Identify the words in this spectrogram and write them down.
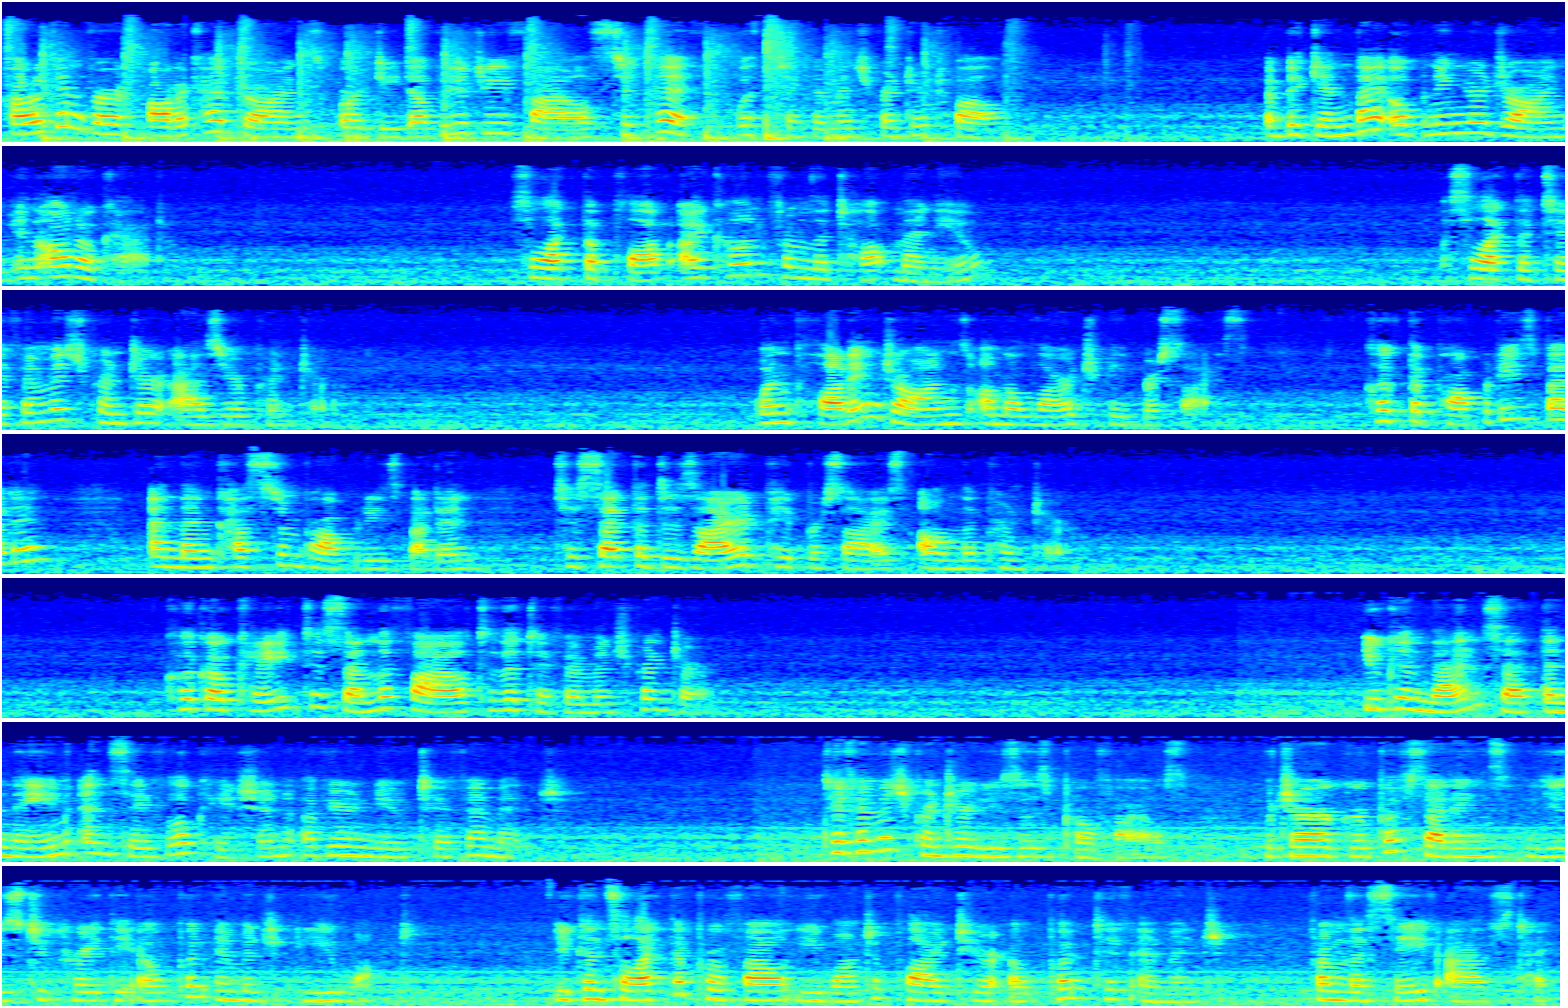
How to convert AutoCAD drawings or DWG files to TIFF with TIFF Image Printer 12. Begin by opening your drawing in AutoCAD. Select the plot icon from the top menu. Select the TIFF Image Printer as your printer. When plotting drawings on a large paper size, click the Properties button and then Custom Properties button to set the desired paper size on the printer. Click OK to send the file to the TIFF image printer. You can then set the name and save location of your new TIFF image. TIFF image printer uses profiles, which are a group of settings used to create the output image you want. You can select the profile you want applied to your output TIFF image from the Save As type.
